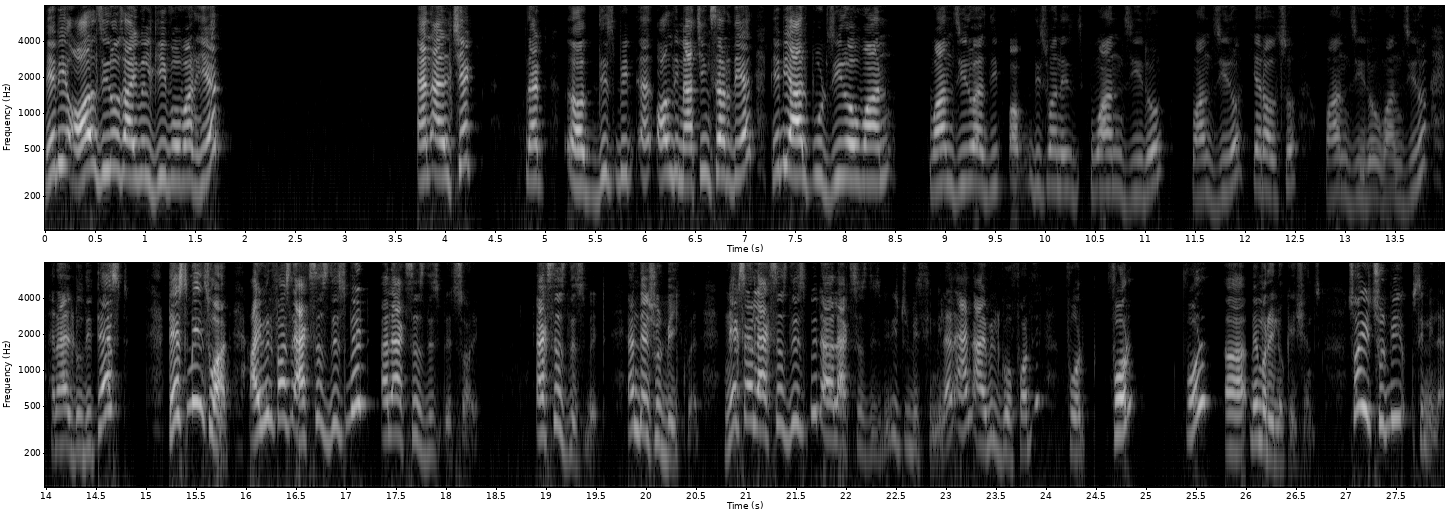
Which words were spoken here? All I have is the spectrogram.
Maybe all zeros I will give over here and I will check that uh, this bit uh, all the matchings are there. Maybe I will put 0, 1, 1 0 as the uh, this one is 1 0 1 0 here also 1 0 1 0 and I will do the test. Test means what? I will first access this bit, I will access this bit sorry, access this bit and they should be equal. Next I will access this bit, I will access this bit, it should be similar and I will go for the 4, 4, 4 uh, memory locations. So, it should be similar.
